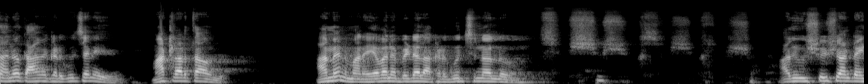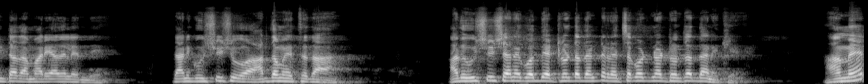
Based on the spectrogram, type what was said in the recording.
అని ఒక ఆమె ఇక్కడ కూర్చొని మాట్లాడుతూ ఉంది. ఆమెన్ మన ఏమైనా బిడ్డలు అక్కడ కూర్చున్న వాళ్ళు అది ఉషుషు అంటే వింటుందా మర్యాద లేనిది. దానికి ఉషుషు అర్థమవుతుందా? అది ఉషుషు అనే కొద్ది ఎట్లుంటుంది అంటే రెచ్చగొట్టినట్టు ఉంటుంది దానికి. ఆమె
